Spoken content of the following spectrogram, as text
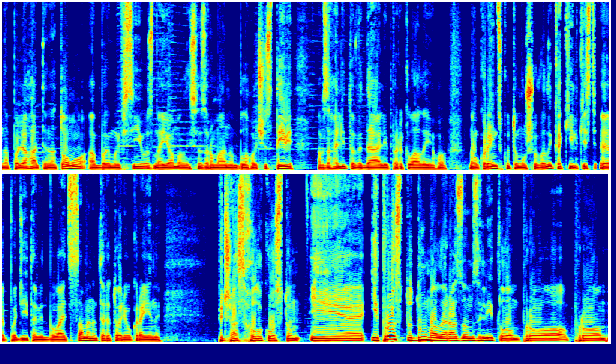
наполягати на тому, аби ми всі ознайомилися з романом Благочестиві, а взагалі-то в ідеалі переклали його на українську, тому що велика кількість е, подій там відбувається саме на території України під час Холокосту, і і просто думали разом з Літлом про про,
